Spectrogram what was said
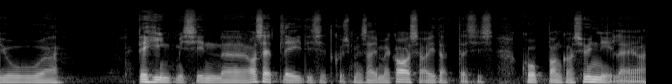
ju tehing, mis siin aset leidis, et kus me saime kaasa aidata siis Coop Panga sünnile ja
